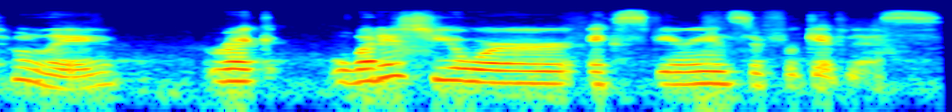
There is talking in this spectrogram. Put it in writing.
Totally. Rick, what is your experience of forgiveness?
